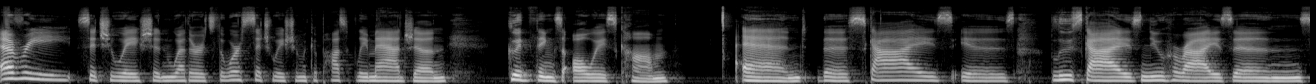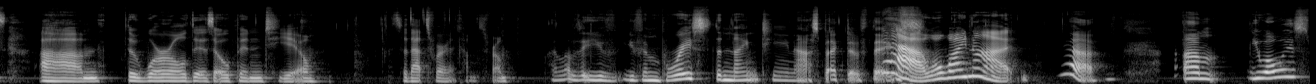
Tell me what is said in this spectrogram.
every situation, whether it's the worst situation we could possibly imagine, good things always come. And the skies is blue skies, new horizons. Um, the world is open to you. So that's where it comes from. I love that you've you've embraced the 19 aspect of things. Yeah, well, why not? Yeah. Um, you always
